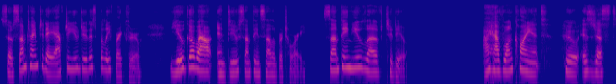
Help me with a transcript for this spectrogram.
So, sometime today, after you do this belief breakthrough, you go out and do something celebratory, something you love to do. I have one client who is just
